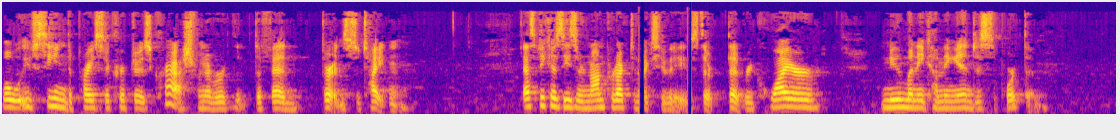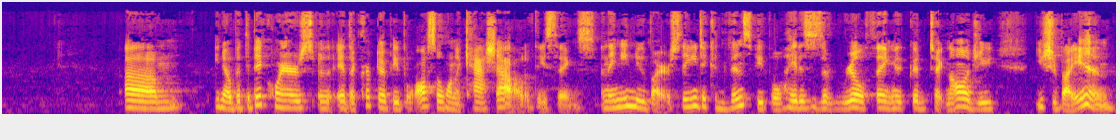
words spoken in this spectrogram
Well, we've seen the price of cryptos crash whenever the, the Fed threatens to tighten. That's because these are non productive activities that, that require new money coming in to support them. Um, you know, but the Bitcoiners, or the crypto people, also want to cash out of these things, and they need new buyers. They need to convince people, hey, this is a real thing, a good technology. You should buy in,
